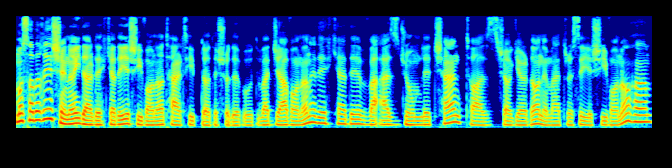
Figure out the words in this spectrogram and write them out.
مسابقه شنایی در دهکده شیوانا ترتیب داده شده بود و جوانان دهکده و از جمله چند تا از شاگردان مدرسه شیوانا هم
